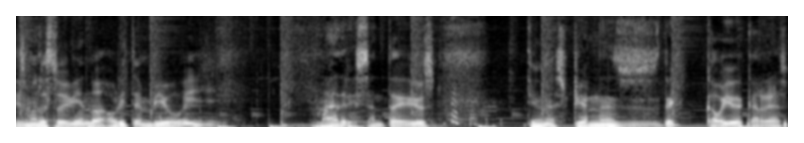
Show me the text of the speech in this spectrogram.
es más, la estoy viendo ahorita en vivo y Madre santa de Dios. Tiene unas piernas de caballo de carreras.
